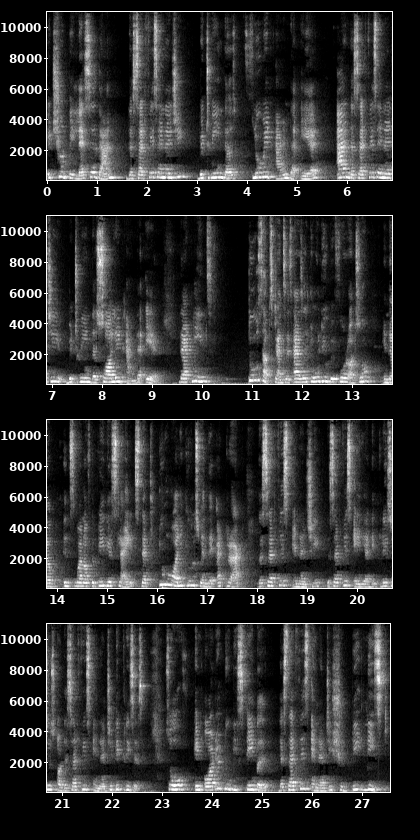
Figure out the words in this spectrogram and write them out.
It should be lesser than the surface energy between the fluid and the air and the surface energy between the solid and the air. That means two substances as I told you before also in the in one of the previous slides that two molecules when they attract the surface energy, the surface area decreases or the surface energy decreases. So, in order to be stable, the surface energy should be least.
